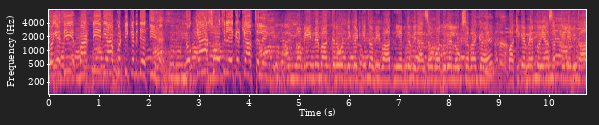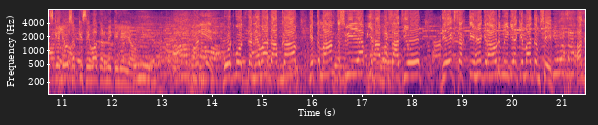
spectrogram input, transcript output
योगेश जी पार्टी यदि आपको टिकट देती है तो क्या सोच लेकर के आप चलेंगे? अभी मैं बात करूँ टिकट की तो अभी बात नहीं अभी तो विधानसभा बहुत दूर है लोकसभा का है। बाकी के मैं तो यहाँ सबके लिए विकास के लिए और सबकी सेवा करने के लिए यहाँ चलिए बहुत बहुत धन्यवाद आपका। ये तमाम तस्वीरें आप यहाँ पर साथियों देख सकते हैं ग्राउंड मीडिया के माध्यम से। अब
